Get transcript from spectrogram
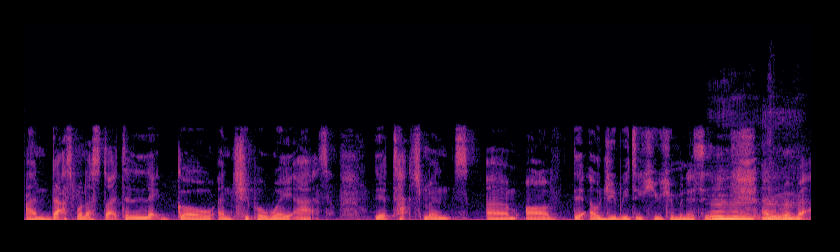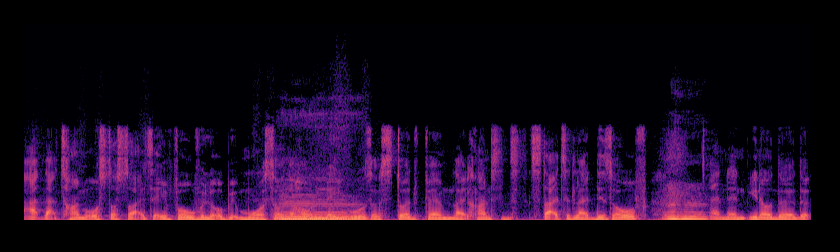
And that's when I started to let go and chip away at the attachments um, of the LGBTQ community. Mm-hmm, and remember, at that time, it also started to evolve a little bit more. So the whole Mm. labels of stud femme like kind of started to like dissolve. Mm-hmm. And then you know the the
